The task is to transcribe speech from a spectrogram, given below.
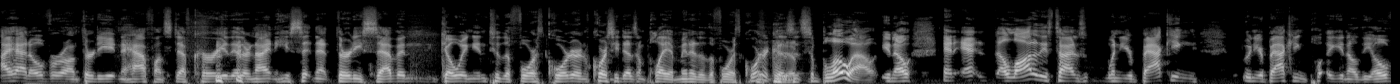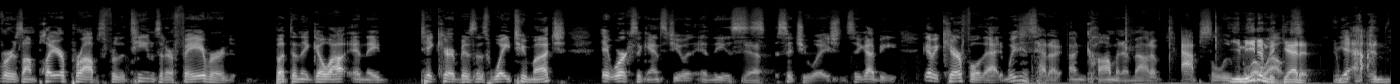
I had over on 38 and a half on Steph Curry the other night, and he's sitting at 37 going into the fourth quarter, and of course he doesn't play a minute of the fourth quarter because yep. it's a blowout, you know. And, and a lot of these times when you're backing when you're backing, you know, the overs on player props for the teams that are favored, but then they go out and they take care of business way too much, it works against you in, in these yeah. s- situations. So you gotta be gotta be careful of that. And we just had an uncommon amount of absolute. You need blowouts. him to get it. Yeah, and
